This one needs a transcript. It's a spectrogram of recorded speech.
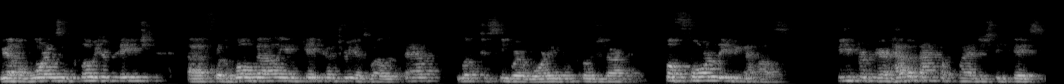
We have a warnings and closure page uh, for the Bow Valley and K Country as well as Banff. Look to see where warnings and closures are before leaving the house. Be prepared, have a backup plan just in case.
